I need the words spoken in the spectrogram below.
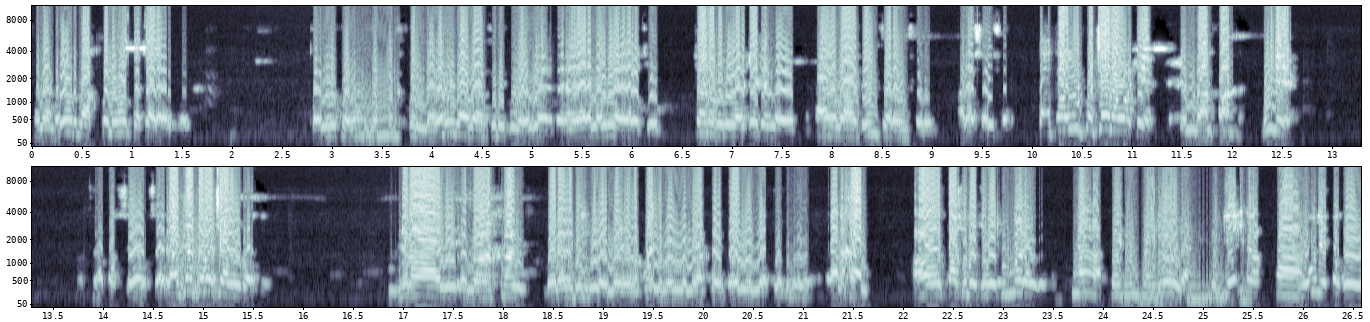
سلام ور د خپل وو څه لري ټول په زمير خپل لري دا د اخر کې یو دا یار لري راځي چلو خو ورکه کړل هغه دا ټیم سره سره اړه صحیح سره کاکا ور په چاله ورکه عمران خان بولې کاکا ته چاله ورکه ګرا عمران خان ګرا دی عمران خان به عمران خان په دې ځای کې عمران خان او تاسو به چې کومه نه پټو پیډیو دا دې دا ولې ته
